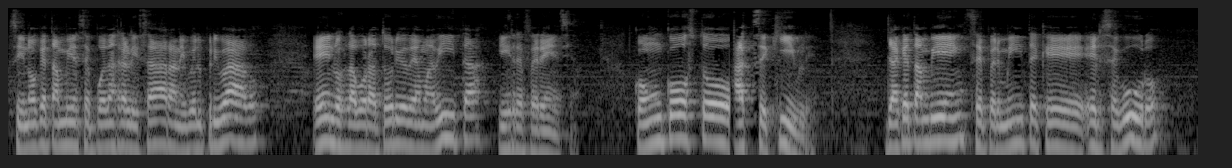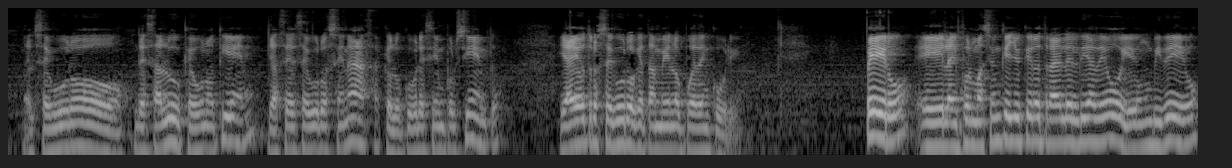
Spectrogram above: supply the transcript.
sino que también se puedan realizar a nivel privado en los laboratorios de Amadita y referencia, con un costo asequible, ya que también se permite que el seguro, el seguro de salud que uno tiene, ya sea el seguro Senasa, que lo cubre 100%, y hay otros seguros que también lo pueden cubrir. Pero eh, la información que yo quiero traerle el día de hoy es un video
